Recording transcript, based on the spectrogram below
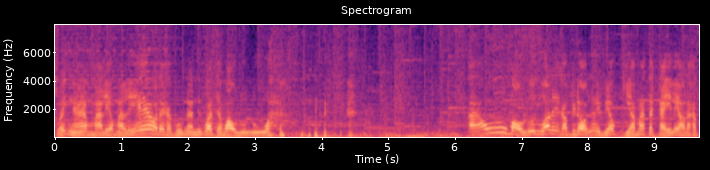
สวยงามมาแล้วมาแล้วนะครับผมนะนึกว่าจะว่าวรัวๆเอาว่าวรัวๆเลยครับพี่ดอกเอ้ยแววเกียร์มาตะไกแล้วนะครับ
